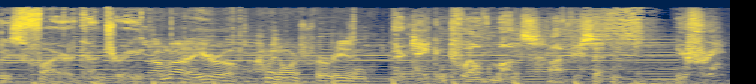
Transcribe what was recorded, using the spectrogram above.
is Fire Country. I'm not a hero. I'm in orange for a reason. They're taking 12 months off your sentence. You're free.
